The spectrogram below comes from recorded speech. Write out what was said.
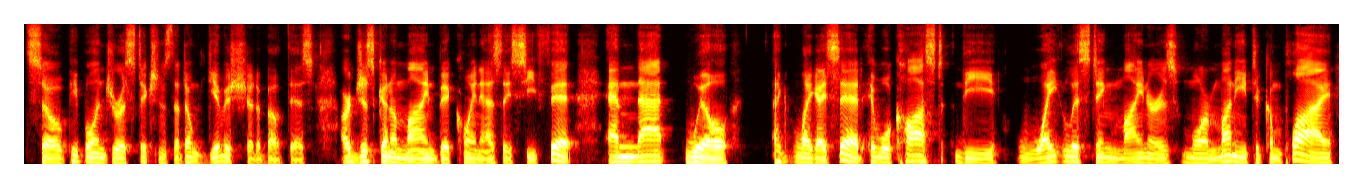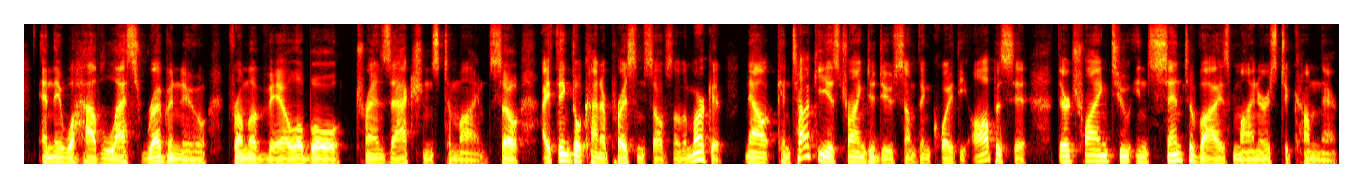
So people in jurisdictions that don't give a shit about this are just going to mine Bitcoin as they see fit. And that will like I said, it will cost the whitelisting miners more money to comply, and they will have less revenue from available transactions to mine. So I think they'll kind of price themselves on the market. Now, Kentucky is trying to do something quite the opposite. They're trying to incentivize miners to come there.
